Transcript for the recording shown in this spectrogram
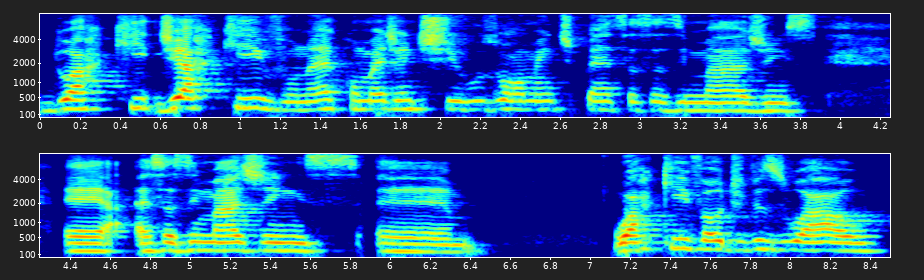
do arqui, de arquivo, né, como a gente usualmente pensa essas imagens, é, essas imagens, é, o arquivo audiovisual,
